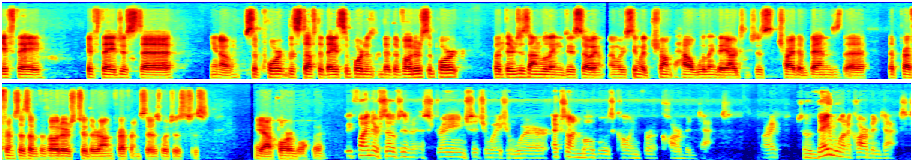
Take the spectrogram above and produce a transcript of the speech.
if they, if they just, uh, you know, support the stuff that they support, that the voters support, but they're just unwilling to do so. And, and we've seen with Trump how willing they are to just try to bend the, the preferences of the voters to their own preferences, which is just, yeah, horrible. But we find ourselves in a strange situation where ExxonMobil is calling for a carbon tax. All right. So they want a carbon tax.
